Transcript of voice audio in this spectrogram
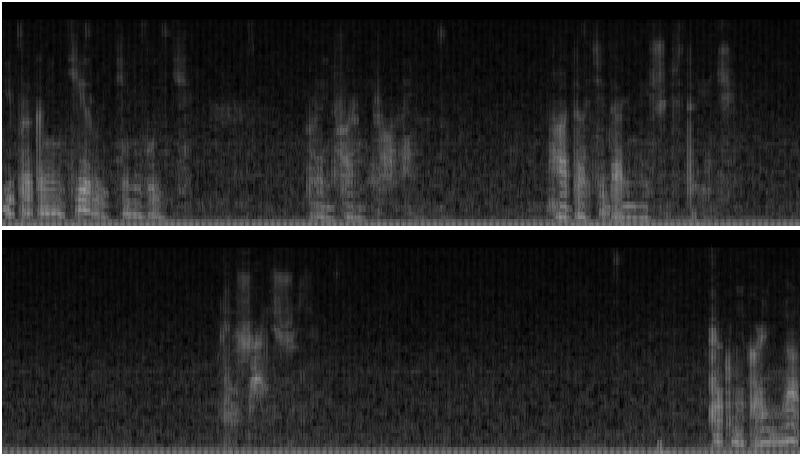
и прокомментируете, не будете Aku banyak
